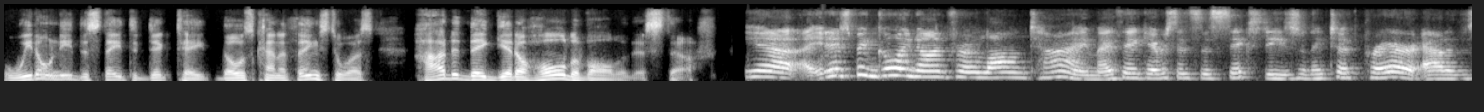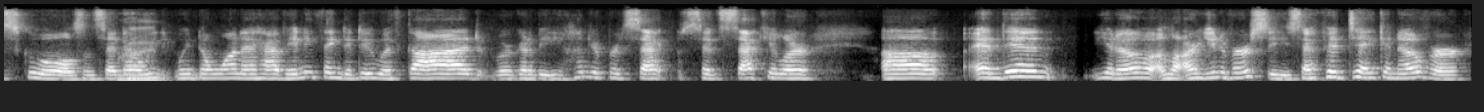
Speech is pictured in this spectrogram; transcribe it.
We don't need the state to dictate those kind of things to us. How did they get a hold of all of this stuff? Yeah, it has been going on for a long time. I think ever since the 60s when they took prayer out of the schools and said, right. no, we, we don't want to have anything to do with God. We're going to be 100% secular. Uh, and then you know, our universities have been taken over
